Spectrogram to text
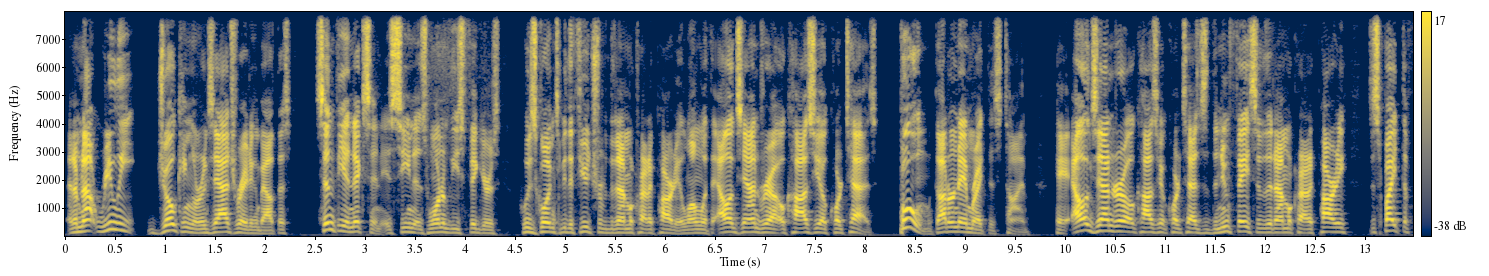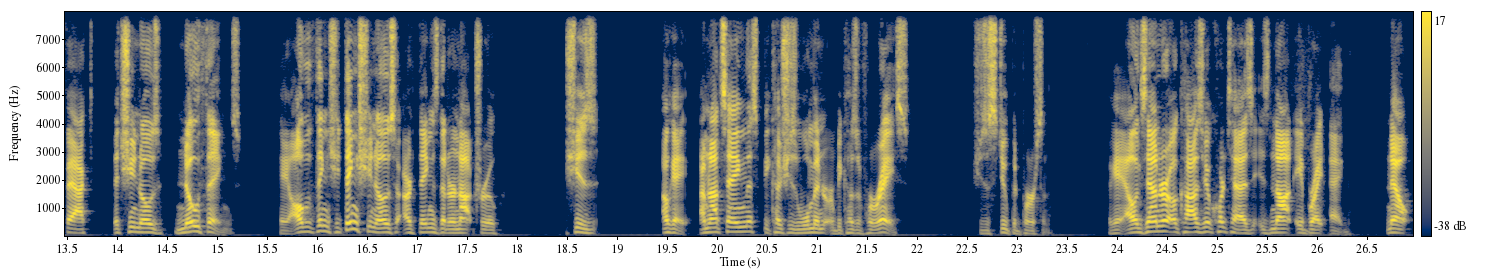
And I'm not really joking or exaggerating about this. Cynthia Nixon is seen as one of these figures who is going to be the future of the Democratic Party, along with Alexandria Ocasio Cortez. Boom! Got her name right this time. Okay, Alexandria Ocasio Cortez is the new face of the Democratic Party, despite the fact that she knows no things. Okay, all the things she thinks she knows are things that are not true. She is, okay, I'm not saying this because she's a woman or because of her race. She's a stupid person. Okay, Alexandria Ocasio Cortez is not a bright egg. Now,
